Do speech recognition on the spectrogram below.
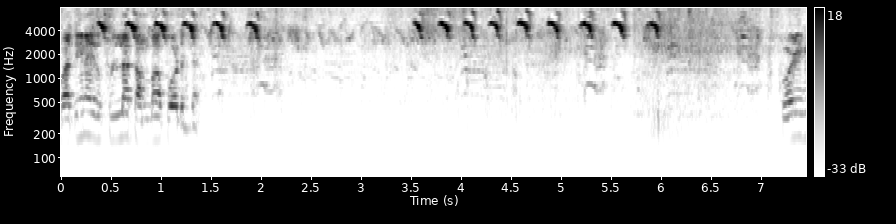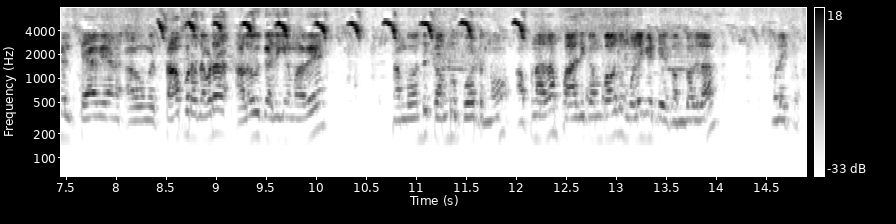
பார்த்தீங்கன்னா இது ஃபுல்லாக கம்பாக போட்டுட்டேன். கோழிகள் தேவையான அவங்க சாப்பிட்றத விட அளவுக்கு அதிகமாகவே நம்ம வந்து கம்பு போட்டணும் அப்படின்னாதான் பாதி கம்பாவது முளைக்கட்டிய கம்புகளா முளைக்கும்.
